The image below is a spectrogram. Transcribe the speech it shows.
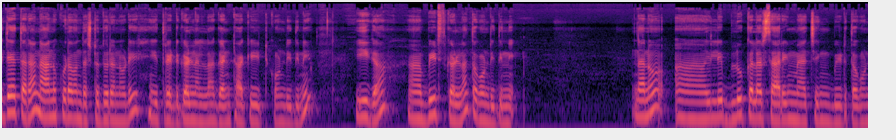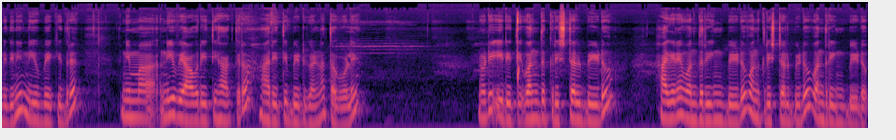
ಇದೇ ಥರ ನಾನು ಕೂಡ ಒಂದಷ್ಟು ದೂರ ನೋಡಿ ಈ ಥ್ರೆಡ್ಗಳನ್ನೆಲ್ಲ ಗಂಟು ಹಾಕಿ ಇಟ್ಕೊಂಡಿದ್ದೀನಿ. ಈಗ ಬೀಡ್ಸ್ಗಳನ್ನ ತೊಗೊಂಡಿದ್ದೀನಿ. ನಾನು ಇಲ್ಲಿ ಬ್ಲೂ ಕಲರ್ ಸ್ಯಾರಿಂಗ್ ಮ್ಯಾಚಿಂಗ್ ಬೀಡ್ ತೊಗೊಂಡಿದ್ದೀನಿ. ನೀವು ಬೇಕಿದ್ದರೆ ನಿಮ್ಮ, ನೀವು ಯಾವ ರೀತಿ ಹಾಕ್ತಿರೋ ಆ ರೀತಿ ಬೀಡ್ಗಳನ್ನ ತಗೊಳ್ಳಿ. ನೋಡಿ, ಈ ರೀತಿ ಒಂದು ಕ್ರಿಸ್ಟಲ್ ಬೀಡು, ಹಾಗೆಯೇ ಒಂದು ರಿಂಗ್ ಬೀಡು, ಒಂದು ಕ್ರಿಸ್ಟಲ್ ಬೀಡು, ಒಂದು ರಿಂಗ್ ಬೀಡು.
